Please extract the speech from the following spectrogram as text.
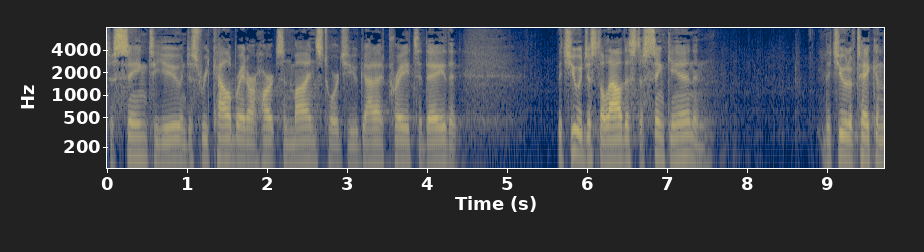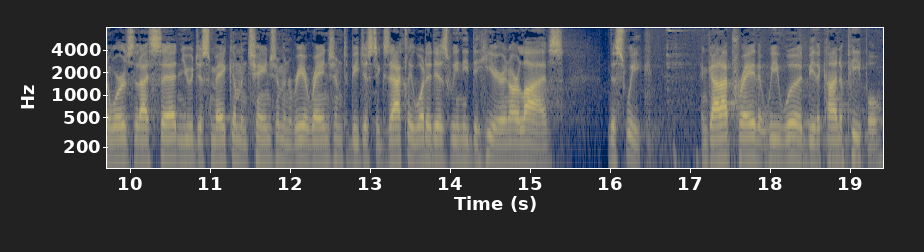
to sing to you and just recalibrate our hearts and minds towards you. God, I pray today that, that you would just allow this to sink in and that you would have taken the words that I said and you would just make them and change them and rearrange them to be just exactly what it is we need to hear in our lives this week. And God, I pray that we would be the kind of people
